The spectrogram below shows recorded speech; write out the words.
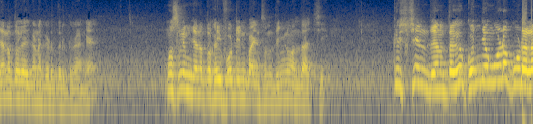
ஜனத்தொகை கணக்கு எடுத்துருக்குறாங்க முஸ்லீம் ஜனத்தொகை ஃபோர்டீன் பாயிண்ட் சம்திங்னு வந்தாச்சு. கிறிஸ்டியன் ஜனத்தொகை கொஞ்சம் கூட கூடல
